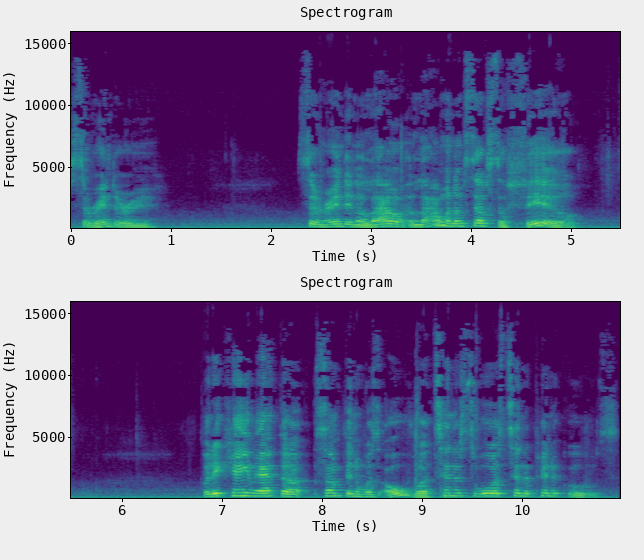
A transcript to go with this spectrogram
surrendering surrendering, allowing, allowing themselves to feel. But it came after something was over. Ten of Swords, Ten of Pentacles.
